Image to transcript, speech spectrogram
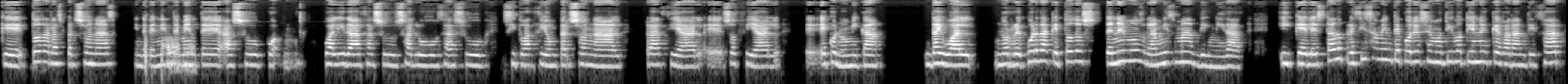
que todas las personas, independientemente a su cualidad, a su salud, a su situación personal, racial, eh, social, económica, da igual, nos recuerda que todos tenemos la misma dignidad y que el Estado precisamente por ese motivo tiene que garantizar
